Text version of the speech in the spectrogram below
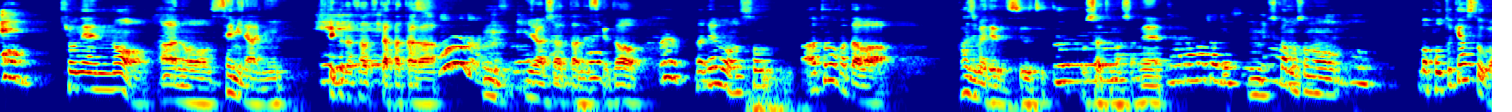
ええ。去年の、あの、セミナーに来てくださってた方がなんですね。うん、いらっしゃったんですけど。ど、うんまあ、でも、その、後の方は、初めてですっておっしゃってましたね。なるほどですね。うんしかもそのはいはいまあ、ポッドキャストが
